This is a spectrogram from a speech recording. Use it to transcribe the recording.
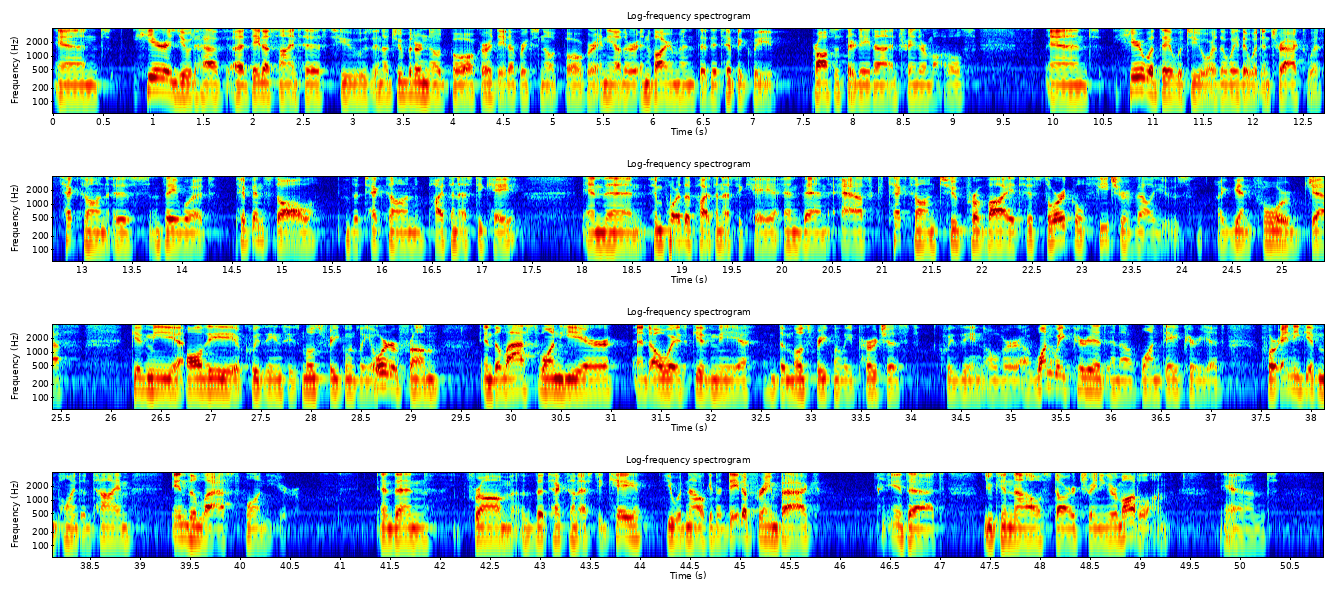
And here you would have a data scientist who's in a Jupyter notebook or a Databricks notebook or any other environment that they typically process their data and train their models. And here, what they would do, or the way they would interact with Tecton, is they would pip install the Tecton Python SDK and then import the Python SDK and then ask Tecton to provide historical feature values. Again, for Jeff, give me all the cuisines he's most frequently ordered from in the last one year and always give me the most frequently purchased cuisine over a one week period and a one day period for any given point in time in the last one year. And then from the Tecton SDK, you would now get a data frame back that you can now start training your model on. And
